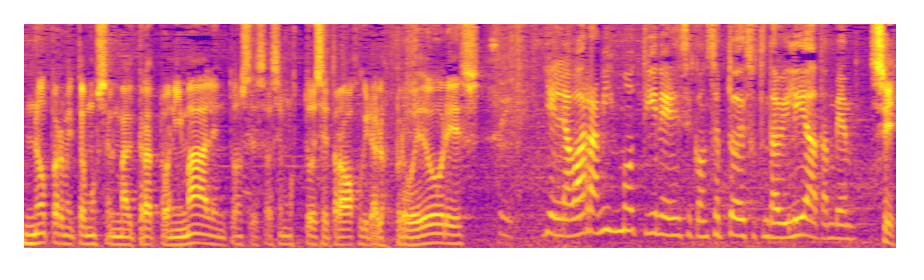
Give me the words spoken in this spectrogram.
No permitamos el maltrato animal, entonces hacemos todo ese trabajo, ir a los proveedores. Y en la barra mismo tiene ese concepto de sustentabilidad también. Sí.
